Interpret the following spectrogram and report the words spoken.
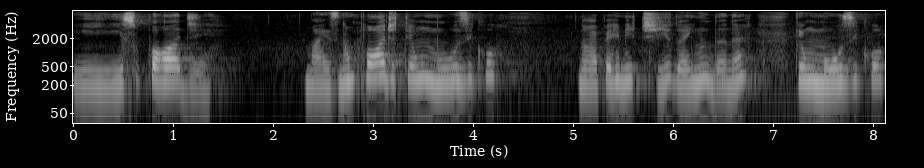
E isso pode, mas não pode ter um músico, não é permitido ainda, né? Ter um músico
